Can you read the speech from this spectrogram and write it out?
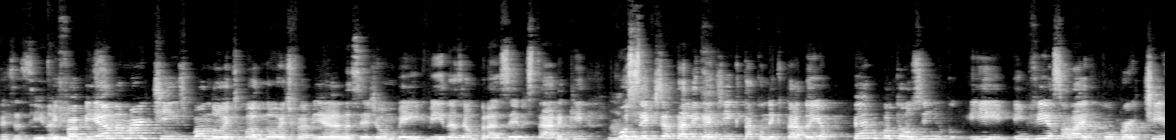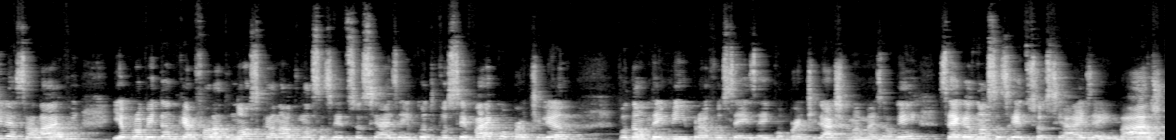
Faz assim na E. Fabiana Martins, boa noite, boa noite, Fabiana. Sejam bem-vindas, é um prazer estar aqui. Amém. Você que já está ligadinho, que está conectado aí, pega o botãozinho e envia essa live, compartilha essa live. E aproveitando, quero falar do nosso canal, das nossas redes sociais aí, enquanto você vai compartilhando. Vou dar um tempinho para vocês aí compartilhar, chamar mais alguém. Segue as nossas redes sociais aí embaixo.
